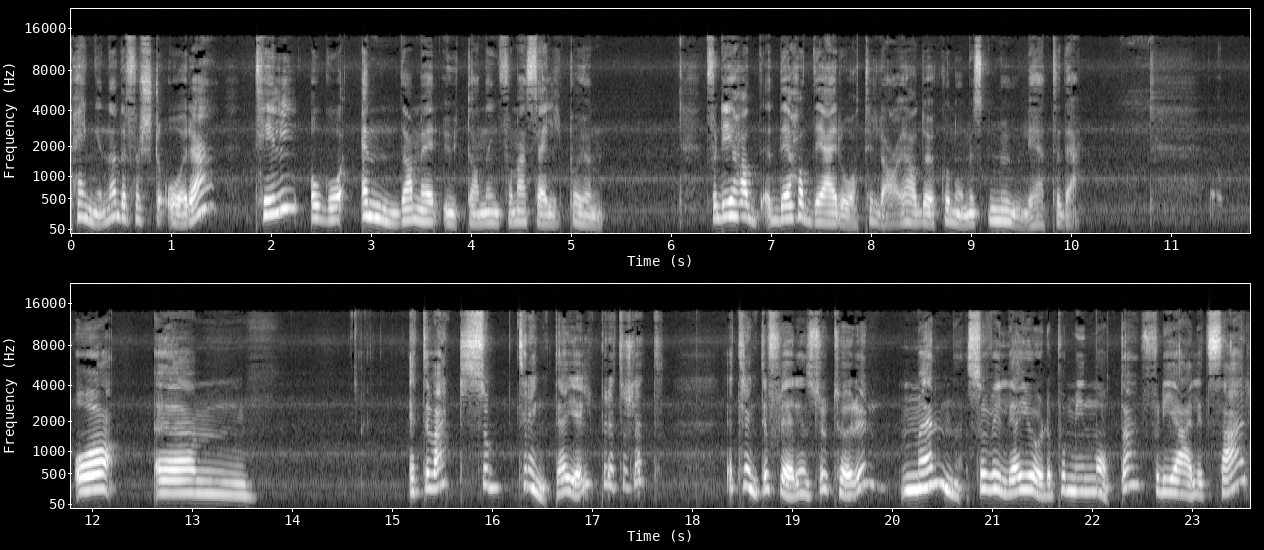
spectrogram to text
pengene det første året til å gå enda mer utdanning for meg selv på hund. For det hadde jeg råd til da. Jeg hadde økonomisk mulighet til det. Og um, etter hvert så trengte jeg hjelp, rett og slett. Jeg trengte flere instruktører. Men så ville jeg gjøre det på min måte, fordi jeg er litt sær.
